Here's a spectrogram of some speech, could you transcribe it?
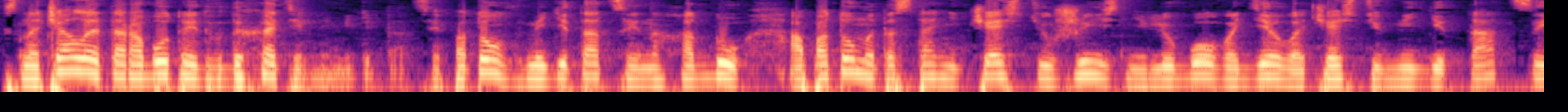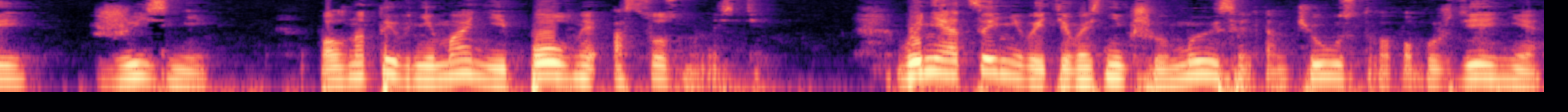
Сначала это работает в дыхательной медитации, потом в медитации на ходу, а потом это станет частью жизни, любого дела, частью медитации жизни полноты внимания и полной осознанности. Вы не оцениваете возникшую мысль, там, чувство, побуждение,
